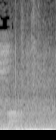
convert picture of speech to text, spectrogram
side.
